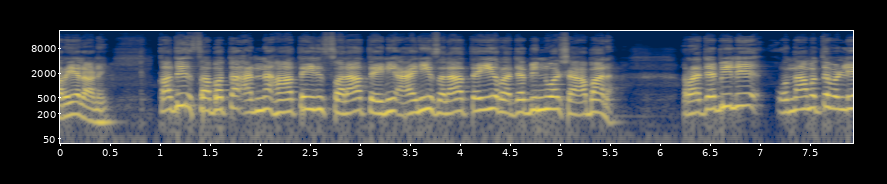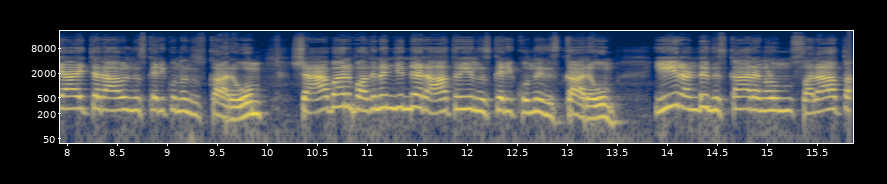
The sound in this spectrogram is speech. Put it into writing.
പറയലാണ്. കത് സബത്ത അന്ന ഹാത്തൈനി സലാത്തൈനി അനി സലാത്തൈ റജബിൻ വ ഷാബാന. റജബിൽ ഒന്നാമത്തെ വെള്ളിയാഴ്ച രാവിലെ നിസ്കരിക്കുന്ന നിസ്കാരവും ഷാബാൻ പതിനഞ്ചിന്റെ രാത്രിയിൽ നിസ്കരിക്കുന്ന നിസ്കാരവും. ഈ രണ്ട് നിസ്കാരങ്ങളും സലാത്ത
